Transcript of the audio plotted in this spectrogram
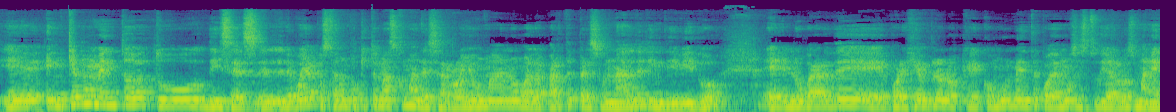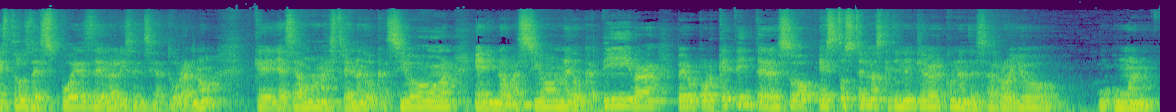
eh, ¿en qué momento tú dices, le voy a apostar un poquito más como al desarrollo humano o a la parte personal del individuo, en lugar de, por ejemplo, lo que comúnmente podemos estudiar los maestros después de la licenciatura, ¿no? que ya sea una maestría en educación, en innovación educativa, pero ¿por qué te interesó estos temas que tienen que ver con el desarrollo humano?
